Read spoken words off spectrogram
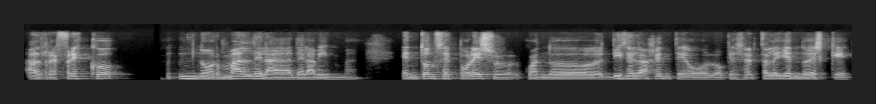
al refresco normal de la, de la misma. Entonces, por eso, cuando dice la gente o lo que se está leyendo es que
